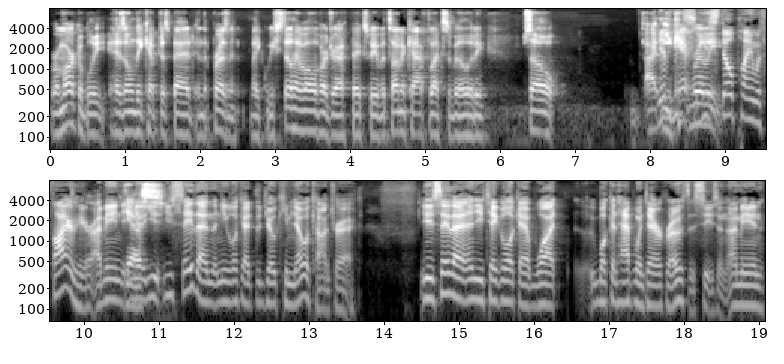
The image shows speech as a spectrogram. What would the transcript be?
remarkably, has only kept us bad in the present. Like we still have all of our draft picks, we have a ton of cap flexibility, so I, Yeah, you can't he's, really. he's still playing with fire here. I mean, Yes. you, know, you you say that, and then you look at the Joakim Noah contract. You say that, and you take a look at what what could happen with Derrick Rose this season. I mean,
